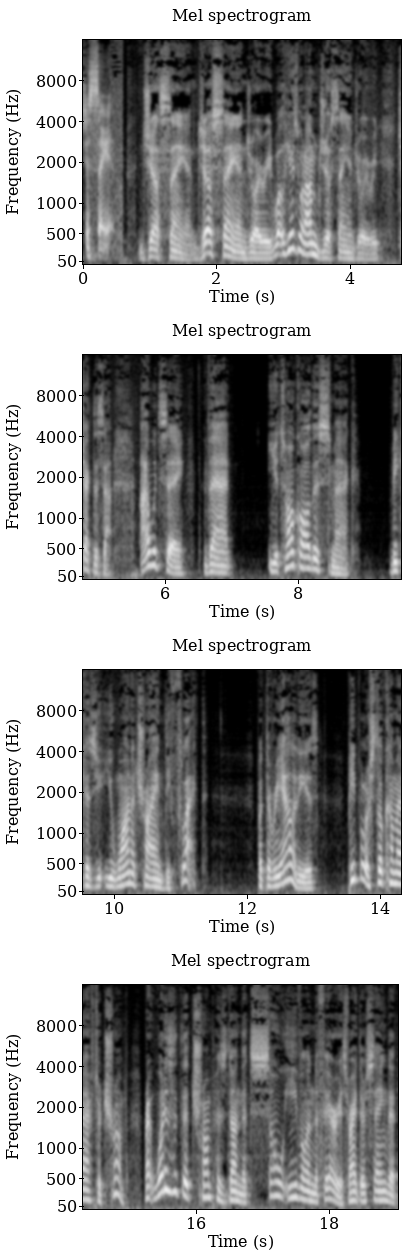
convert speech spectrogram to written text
Just saying. Just saying. Just saying, Joy Reid. Well, here's what I'm just saying, Joy Reid. Check this out. I would say that you talk all this smack because you, you want to try and deflect. But the reality is, people are still coming after Trump, right? What is it that Trump has done that's so evil and nefarious, right? They're saying that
